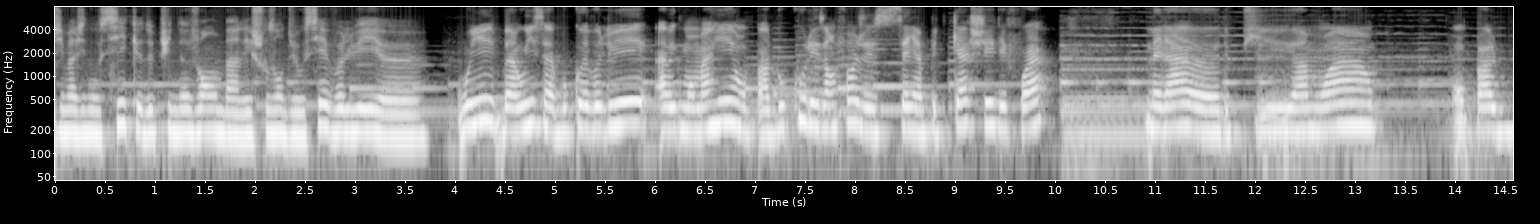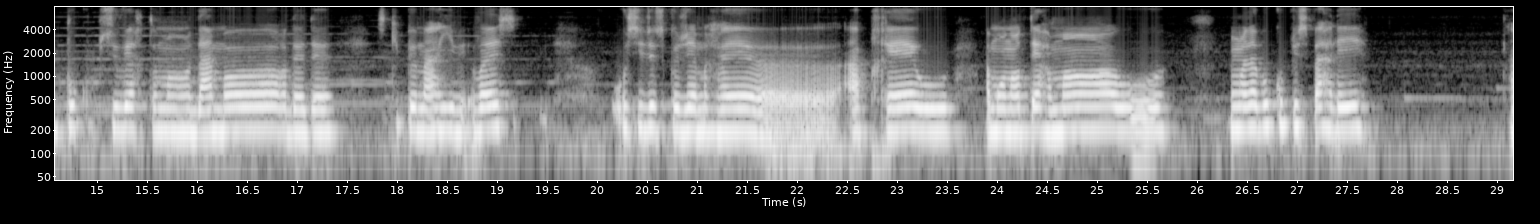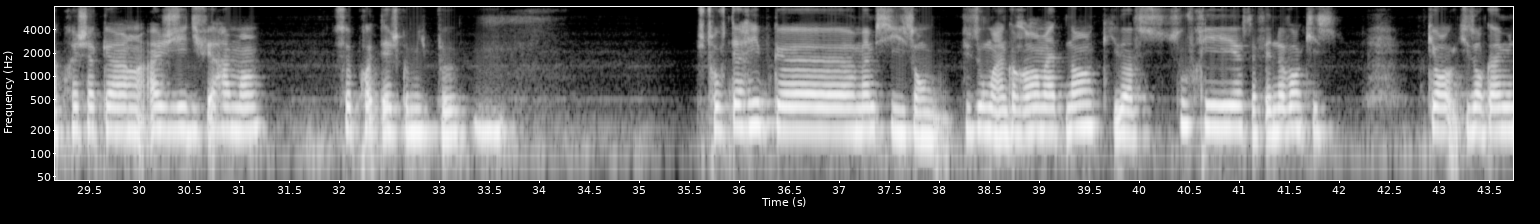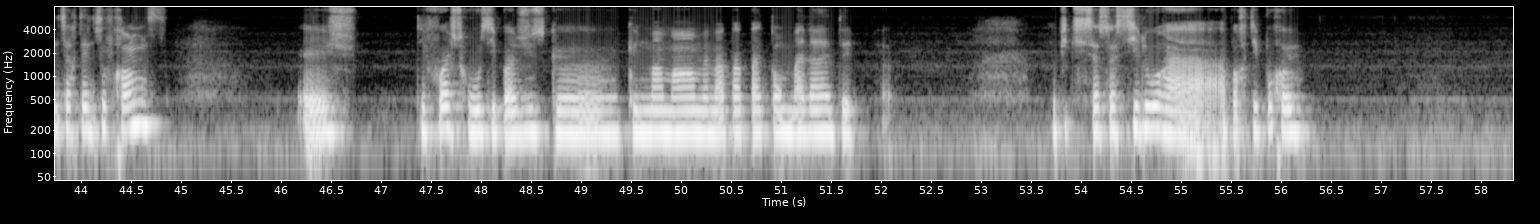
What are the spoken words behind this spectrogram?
J'imagine aussi que depuis 9 ans, ben, les choses ont dû aussi évoluer. Euh. Oui, ben oui, ça a beaucoup évolué. Avec mon mari, on parle beaucoup les enfants. J'essaye un peu de cacher des fois. Mais là, euh, depuis un mois, on parle beaucoup plus ouvertement de la mort, de, ce qui peut m'arriver. Ouais, aussi de ce que j'aimerais euh, après ou à mon enterrement on en a beaucoup plus parlé. Après, chacun agit différemment, se protège comme il peut. Je trouve terrible que, même s'ils sont plus ou moins grands maintenant, qu'ils doivent souffrir, ça fait 9 ans qu'ils ont, ont, quand même une certaine souffrance. Et des fois, je trouve aussi pas juste qu'une maman, même un papa tombe malade et puis que ça soit si lourd à, porter pour eux.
